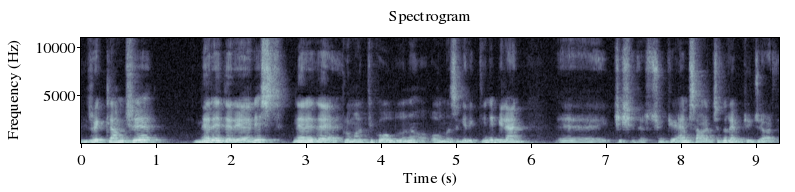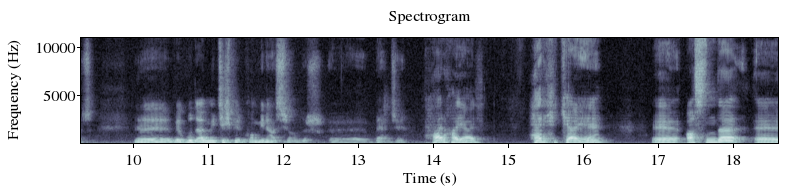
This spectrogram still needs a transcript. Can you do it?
Reklamcı nerede realist, nerede romantik olduğunu, olması gerektiğini bilen e, kişidir. Çünkü hem sanatçıdır hem tüccardır. E, ve bu da müthiş bir kombinasyondur e, bence. Her hayal, her hikaye e, aslında e,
